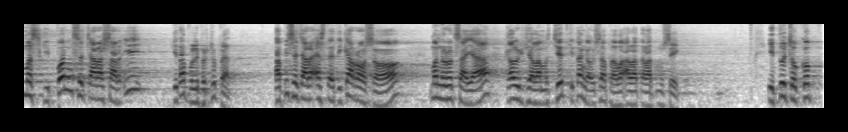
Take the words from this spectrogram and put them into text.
Meskipun secara syar'i kita boleh berdebat, tapi secara estetika roso, menurut saya kalau di dalam masjid kita nggak usah bawa alat-alat musik. Itu cukup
